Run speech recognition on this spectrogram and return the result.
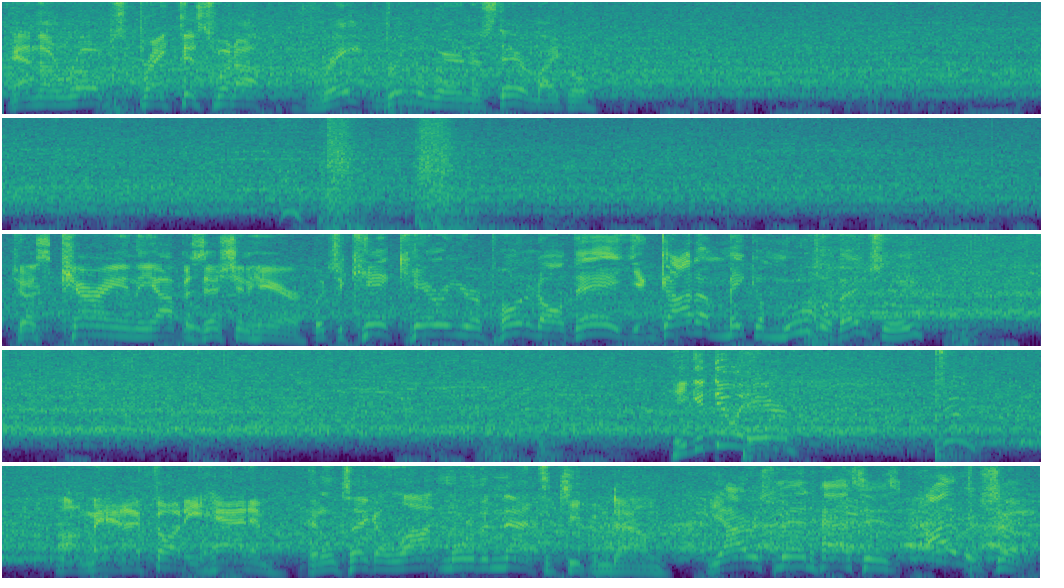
And the ropes break this one up. Great ring awareness there, Michael. Just carrying the opposition here. But you can't carry your opponent all day. You gotta make a move eventually. He can do it here. Oh, man, I thought he had him. It'll take a lot more than that to keep him down. The Irishman has his Irish up.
